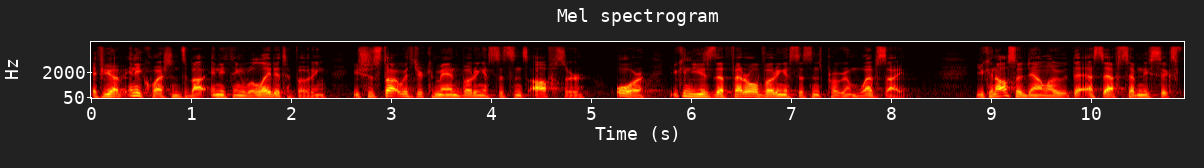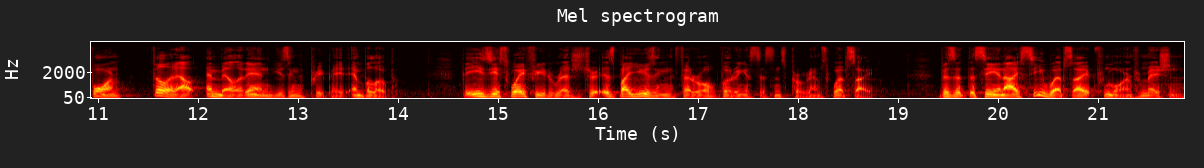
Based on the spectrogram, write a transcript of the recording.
If you have any questions about anything related to voting, you should start with your command voting assistance officer, or you can use the Federal Voting Assistance Program website. You can also download the SF76 form, fill it out, and mail it in using the prepaid envelope. The easiest way for you to register is by using the Federal Voting Assistance Program's website. Visit the CNIC website for more information.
